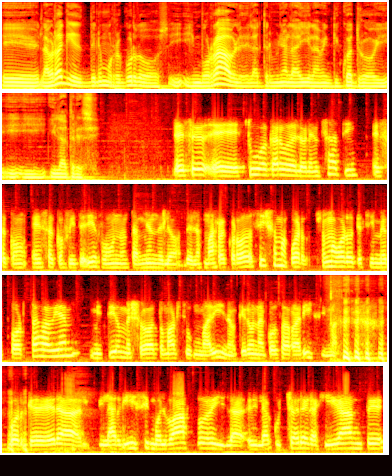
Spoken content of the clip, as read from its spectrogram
Eh, la verdad que tenemos recuerdos imborrables de la terminal ahí en la 24 y, y, y- y la 13. Ese eh, estuvo a cargo de Lorenzati, esa con, esa confitería fue uno también de, lo, de los más recordados. Sí, yo me acuerdo. Yo me acuerdo que si me portaba bien, mi tío me llevaba a tomar submarino, que era una cosa rarísima, porque era larguísimo el vaso y la, y la cuchara era gigante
